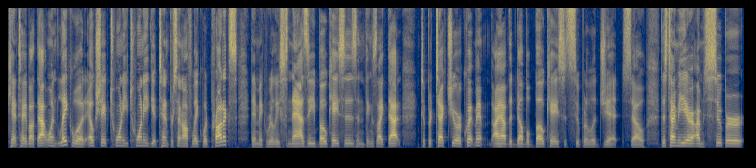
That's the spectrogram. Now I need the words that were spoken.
Can't tell you about that one. Lakewood, Elk Shape 2020. Get 10% off Lakewood products. They make really snazzy bow cases and things like that to protect your equipment. I have the double bow case. It's super legit. So this time of year, I'm super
